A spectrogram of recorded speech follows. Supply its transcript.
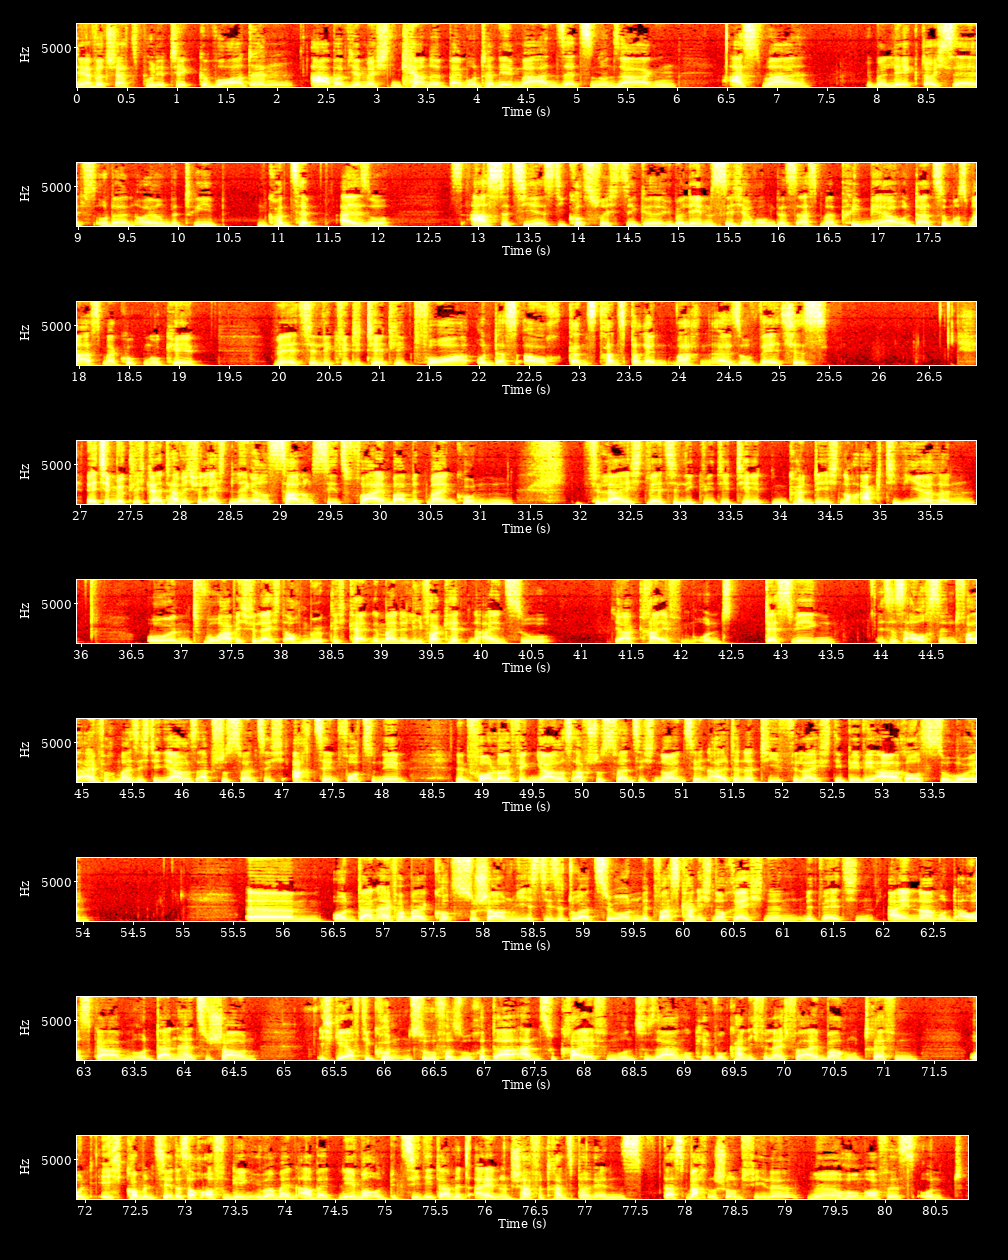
der Wirtschaftspolitik geworden. Aber wir möchten gerne beim Unternehmen mal ansetzen und sagen, erstmal überlegt euch selbst oder in eurem Betrieb ein Konzept. Also, das erste Ziel ist die kurzfristige Überlebenssicherung. Das ist erstmal primär. Und dazu muss man erstmal gucken, okay, welche Liquidität liegt vor und das auch ganz transparent machen. Also welches, welche Möglichkeit habe ich vielleicht ein längeres Zahlungsziel zu vereinbaren mit meinen Kunden? Vielleicht welche Liquiditäten könnte ich noch aktivieren? und wo habe ich vielleicht auch Möglichkeiten in meine Lieferketten einzugreifen. Ja, und deswegen ist es auch sinnvoll, einfach mal sich den Jahresabschluss 2018 vorzunehmen, einen vorläufigen Jahresabschluss 2019, alternativ vielleicht die BWA rauszuholen ähm, und dann einfach mal kurz zu schauen, wie ist die Situation, mit was kann ich noch rechnen, mit welchen Einnahmen und Ausgaben und dann halt zu schauen, ich gehe auf die Kunden zu, versuche da anzugreifen und zu sagen, okay, wo kann ich vielleicht Vereinbarungen treffen? Und ich kommuniziere das auch offen gegenüber meinen Arbeitnehmer und beziehe die damit ein und schaffe Transparenz. Das machen schon viele, ne? Homeoffice und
